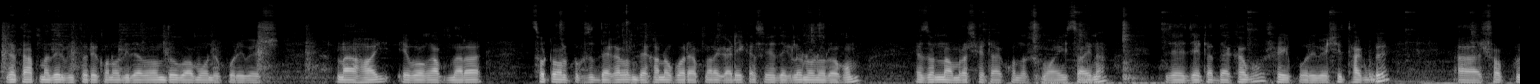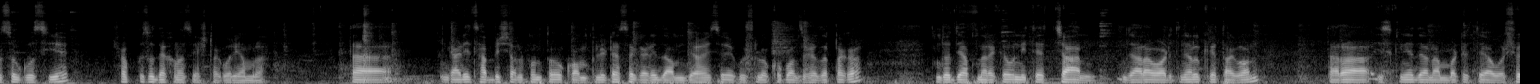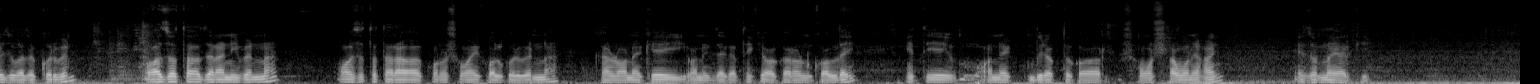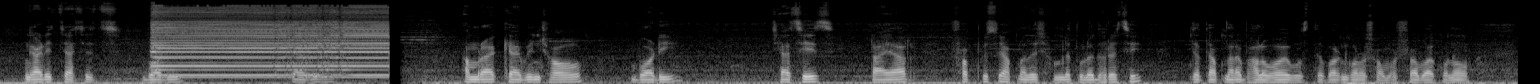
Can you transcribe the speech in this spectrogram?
যাতে আপনাদের ভিতরে কোনো দ্বিধাদ্বন্দ্ব বা মনের পরিবেশ না হয় এবং আপনারা ছোট অল্প কিছু দেখালাম, দেখানোর পরে আপনারা গাড়ির কাছে এসে দেখলেন অন্যরকম। এজন্য আমরা সেটা কোনো সময়ই চাই না যে, যেটা দেখাবো, সেই পরিবেশই থাকবে। সব কিছু গুছিয়ে সব কিছু দেখানোর চেষ্টা করি আমরা। তা গাড়ি ছাব্বিশ সাল পর্যন্ত কমপ্লিট আছে। গাড়ির দাম দেওয়া হয়েছে একুশ লক্ষ পঞ্চাশ হাজার টাকা। যদি আপনারা কেউ নিতে চান, যারা অরিজিনাল ক্রেতাগণ, তারা স্ক্রিনে দেওয়া নাম্বারটিতে অবশ্যই যোগাযোগ করবেন। অযথা যারা নেবেন না, অযথা তারা কোনো সময় কল করবেন না, কারণ অনেকেই অনেক জায়গা থেকে অকারণ কল দেয়। এতে অনেক বিরক্তকর সমস্যা মনে হয়। এজন্যই আর কি। গাড়ির চ্যাসিস বডি আমরা ক্যাবিন সহ বডি চ্যাসিস টায়ার সব কিছুই আপনাদের সামনে তুলে ধরেছি, যাতে আপনারা ভালোভাবে বুঝতে পারেন কোনো সমস্যা বা কোনো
